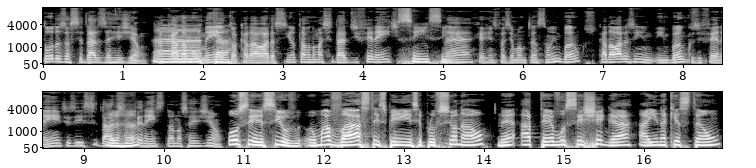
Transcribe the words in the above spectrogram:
todas as cidades da região. Ah, a cada momento, tá. a cada hora, assim, eu estava numa cidade diferente. Sim, sim. Né, que a gente fazia manutenção em bancos, cada hora em, em bancos diferentes e cidades Uhum. diferentes da nossa região. Ou seja, Silvio, é uma vasta experiência profissional, né, até você chegar aí na questão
